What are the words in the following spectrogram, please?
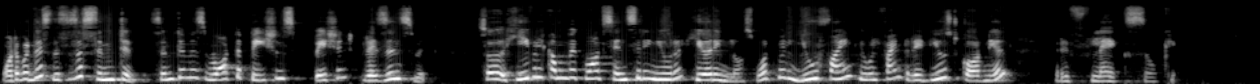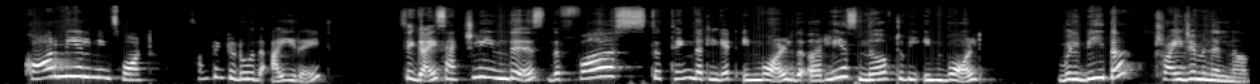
What about this? This is a symptom. Symptom is what the patient's patient presents with. So he will come with what? Sensory neural hearing loss. What will you find? You will find reduced corneal reflex. Okay. Corneal means what? Something to do with the eye, right? See guys, actually in this, the first thing that will get involved, the earliest nerve to be involved will be the trigeminal nerve.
